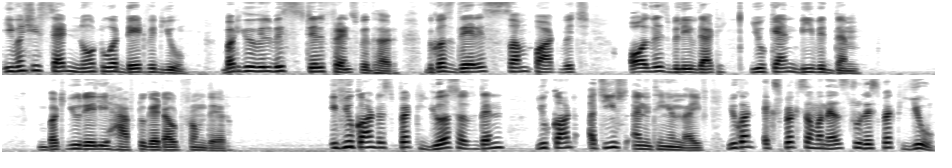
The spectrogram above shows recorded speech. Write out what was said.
Even she said no to a date with you but you will be still friends with her. Because there is some part which always believe that you can be with them. But you really have to get out from there. If you can't respect yourself then you can't achieve anything in life. You can't expect someone else to respect you.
